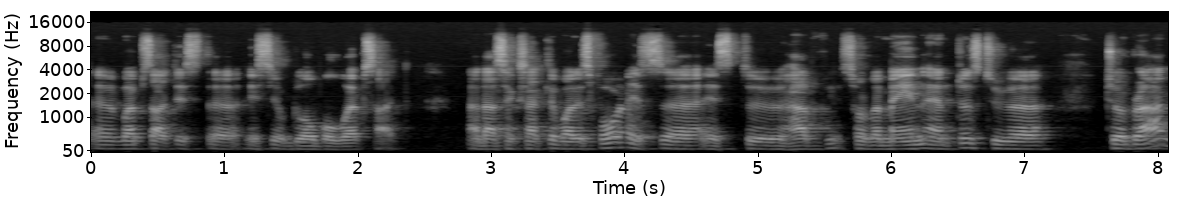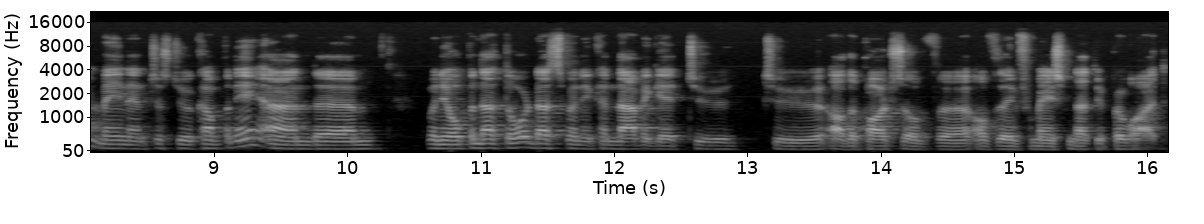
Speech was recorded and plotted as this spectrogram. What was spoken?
uh, website is the is your global website, and that's exactly what it's for. Is uh, is to have sort of a main entrance to a to a brand, main entrance to a company, and um, when you open that door, that's when you can navigate to to other parts of uh, of the information that you provide.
